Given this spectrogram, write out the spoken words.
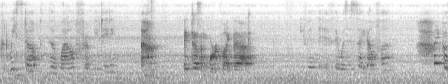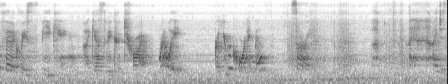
could we stop the WoW from mutating? It doesn't work like that. Even if there was a site alpha? Hypothetically speaking, I guess we could try. Rally, are you recording this? Sorry. I just.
